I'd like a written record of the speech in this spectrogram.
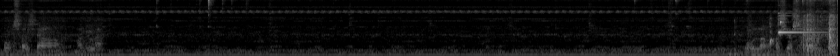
kung saan siyang mag-lock. Kulang pa siya sa holder.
